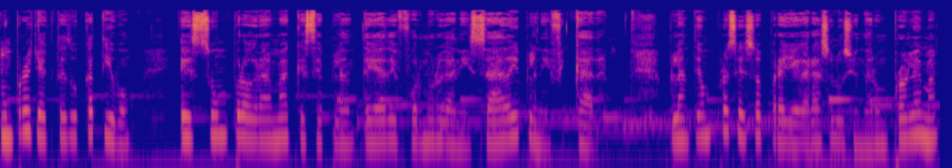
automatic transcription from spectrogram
un proyecto educativo es un programa que se plantea de forma organizada y planificada. Plantea un proceso para llegar a solucionar un problema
